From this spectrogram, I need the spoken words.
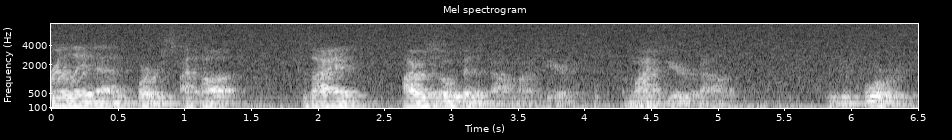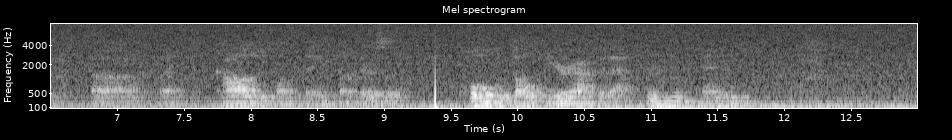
relay that importance i thought because i i was open about my fear my fear about moving forward uh, like college is one thing but there's a whole adult year after that and i don't even know what i'm gonna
